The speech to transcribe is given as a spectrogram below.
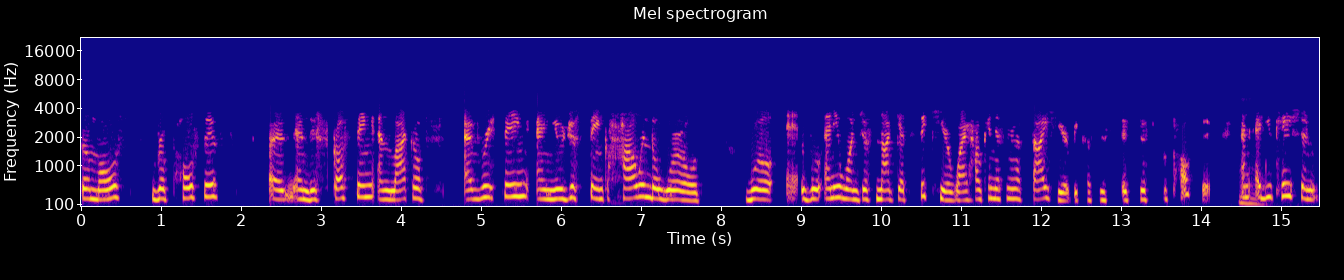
the most repulsive and, and disgusting and lack of everything. And you just think, how in the world will will anyone just not get sick here? Why? How can anyone die here? Because it's, it's just repulsive. Mm-hmm. And education,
